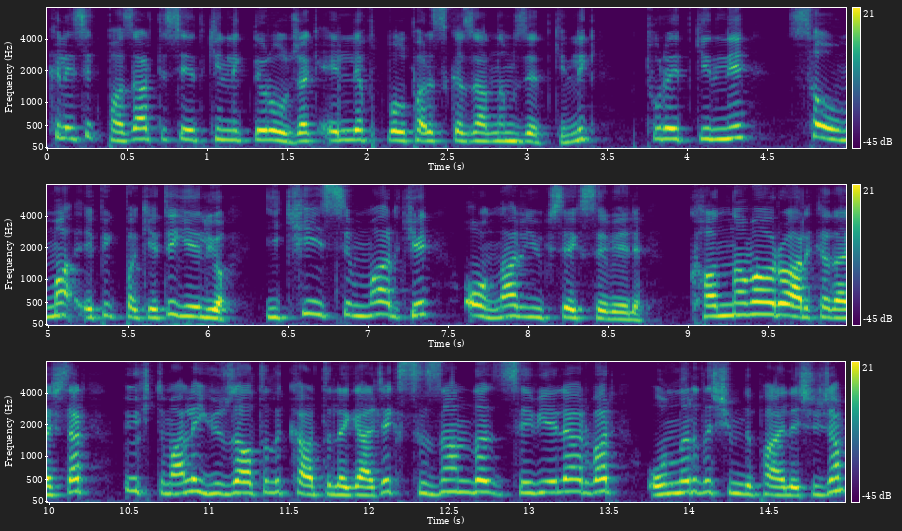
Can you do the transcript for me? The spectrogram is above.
klasik pazartesi etkinlikleri olacak. 50 futbol parası kazandığımız etkinlik. Tur etkinliği, savunma epik paketi geliyor. İki isim var ki onlar yüksek seviyeli. Cannavaro arkadaşlar büyük ihtimalle 106'lık kartıyla gelecek. Sızan da seviyeler var. Onları da şimdi paylaşacağım.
